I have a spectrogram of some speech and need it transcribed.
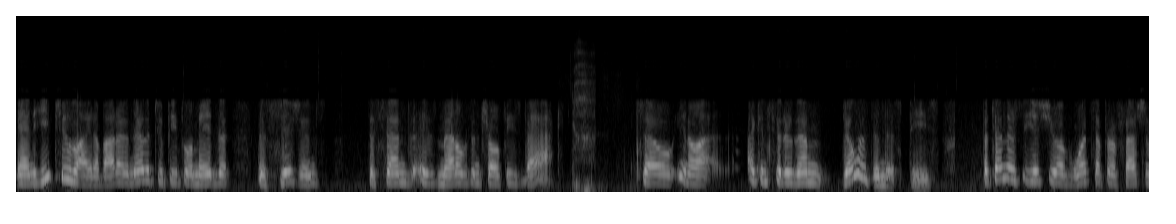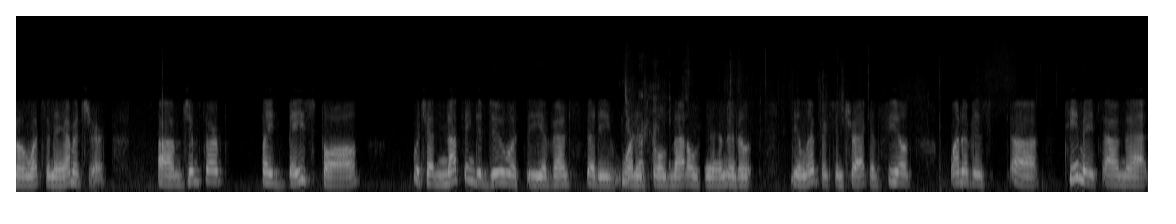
and he too lied about it. And they're the two people who made the decisions to send his medals and trophies back. So you know, I, I consider them villains in this piece. But then there's the issue of what's a professional and what's an amateur. Um, Jim Thorpe played baseball which had nothing to do with the events that he won his gold medals in in the, the Olympics in track and field. One of his uh, teammates on that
